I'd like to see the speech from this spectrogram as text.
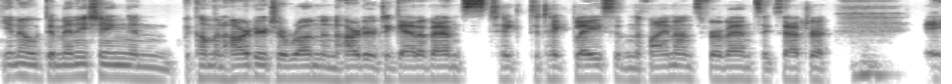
you know diminishing and becoming harder to run and harder to get events take to take place and the finance for events etc Mhm. it,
